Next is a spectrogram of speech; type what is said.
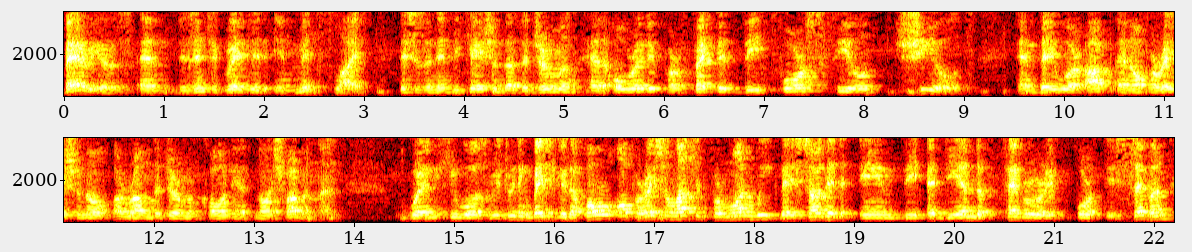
barriers and disintegrated in mid-flight, this is an indication that the Germans had already perfected the force field shields and they were up and operational around the German colony at Neuschwabenland. When he was retreating, basically the whole operation lasted for one week. They started in the, at the end of February 47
